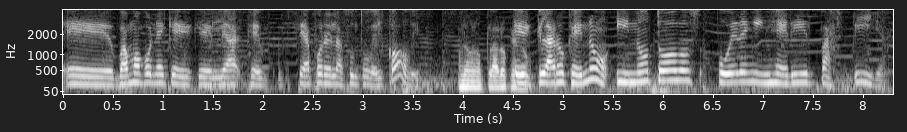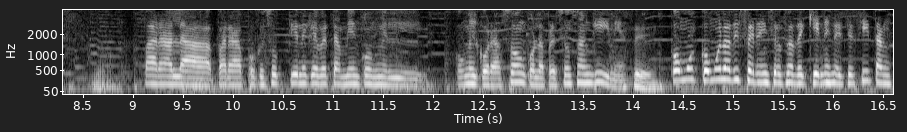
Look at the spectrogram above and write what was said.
eh, vamos a poner que, que, le ha- que sea por el asunto del COVID. No, no, claro que Eh, no. Claro que no, y no todos pueden ingerir pastillas para la, para, porque eso tiene que ver también con el, con el corazón, con la presión sanguínea. Sí. ¿Cómo, ¿Cómo es la diferencia? O sea, de quienes necesitan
